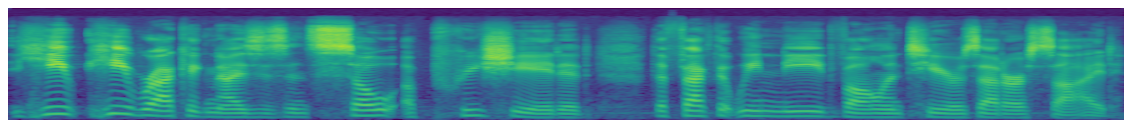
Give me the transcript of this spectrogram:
he, he recognizes and so appreciated the fact that we need volunteers at our side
